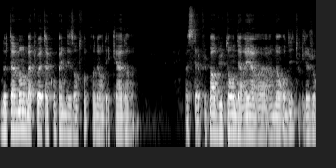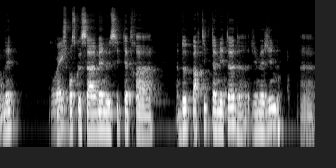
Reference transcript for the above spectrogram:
notamment, bah, toi, tu accompagnes des entrepreneurs, des cadres. c'est la plupart du temps derrière euh, un ordi toute la journée. Donc, je pense que ça amène aussi peut-être à d'autres parties de ta méthode, j'imagine. Euh,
